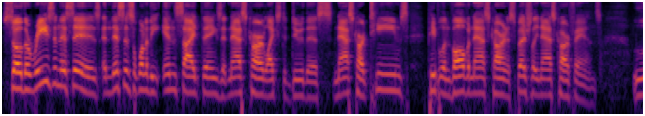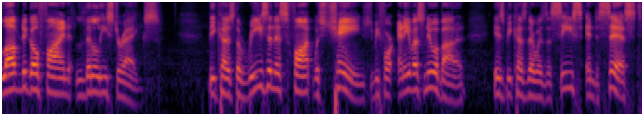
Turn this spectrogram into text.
So the reason this is, and this is one of the inside things that NASCAR likes to do this, NASCAR teams, people involved in NASCAR, and especially NASCAR fans, love to go find little Easter eggs. Because the reason this font was changed before any of us knew about it is because there was a cease and desist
